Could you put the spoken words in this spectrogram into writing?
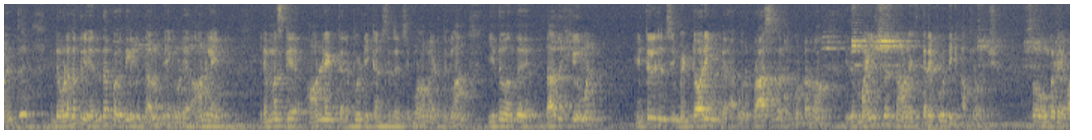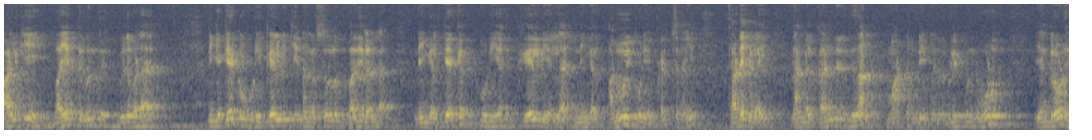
மந்த்து இந்த உலகத்தில் எந்த பகுதியில் இருந்தாலும் எங்களுடைய online MSK online therapeutic consultancy மூலமாக எடுத்துக்கலாம். இது வந்து அதாவது ஹியூமன் இன்டெலிஜென்சி மென்டாரிங்கிற ஒரு ப்ராசஸை நாங்கள் கொண்டு வரோம் இது mind set knowledge therapeutic approach so உங்களுடைய வாழ்க்கையை பயத்திலிருந்து விடுபட நீங்கள் கேட்கக்கூடிய கேள்விக்கு நாங்கள் சொல்வது பதில் அல்ல நீங்கள் கேட்கக்கூடிய கேள்வி அல்ல நீங்கள் அனுபவிக்கக்கூடிய பிரச்சனை தடைகளை நாங்கள் கண்டறிந்து தான் மாற்ற முடியும் என்ற விழிப்புணர்வோடு எங்களோடு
